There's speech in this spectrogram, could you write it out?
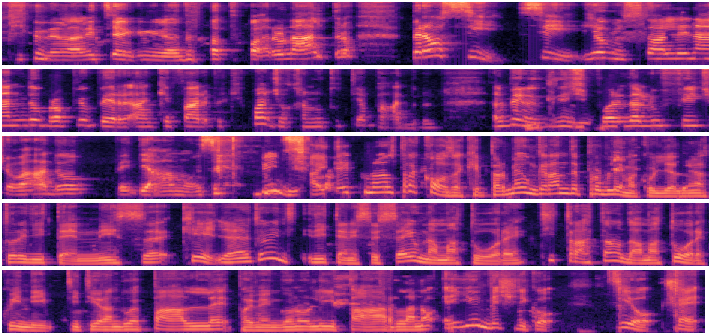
fine della lezione, quindi ne ho dovuto fare un altro. Però sì, sì, io mi sto allenando proprio per anche fare, perché qua giocano tutti a paddle. Almeno ti dici fuori dall'ufficio, vado, vediamo. Se... Quindi hai detto un'altra cosa che per me è un grande problema con gli allenatori di tennis, che gli allenatori di tennis, se sei un amatore, ti trattano da amatore, quindi ti tirano due palle, poi vengono vengono lì, parlano, e io invece dico, zio, cioè,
